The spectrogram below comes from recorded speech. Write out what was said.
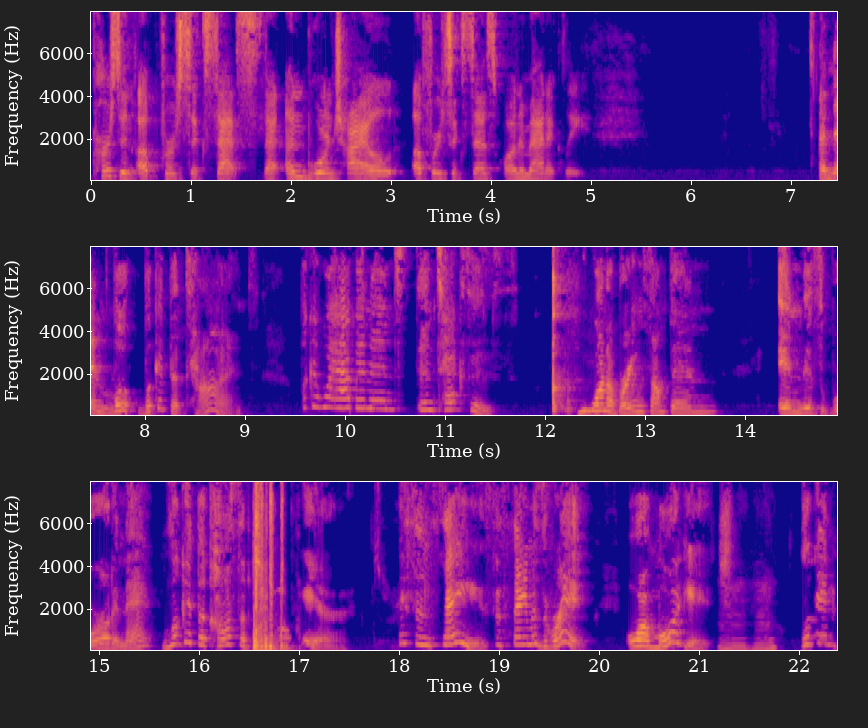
person up for success, that unborn child up for success automatically. And then look, look at the times. Look at what happened in, in Texas. You want to bring something in this world and that? Look at the cost of child care. It's insane. It's the same as rent or a mortgage. Mm-hmm. Look at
